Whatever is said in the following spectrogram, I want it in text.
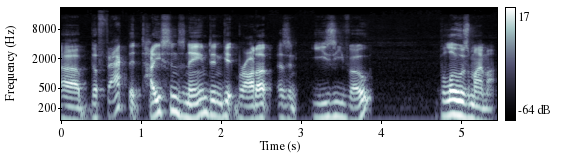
Uh, the fact that Tyson's name didn't get brought up as an easy vote blows my mind.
